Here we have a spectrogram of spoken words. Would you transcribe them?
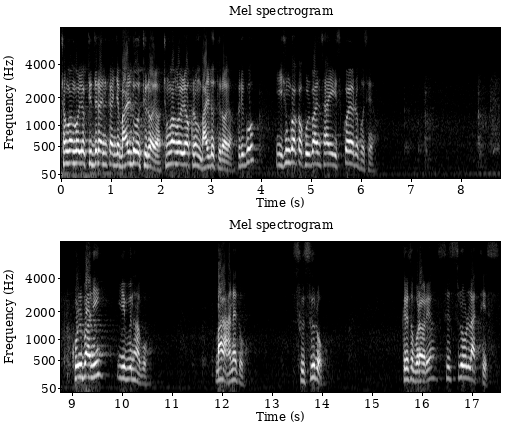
정관권력 뒤들으니까 이제 말도 들어요. 정관권력 그러면 말도 들어요. 그리고 이 흉곽과 골반 사이 스퀘어를 보세요. 골반이 이분하고 말 안 해도 스스로 그래서 뭐라 그래요? 스스로 라티스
